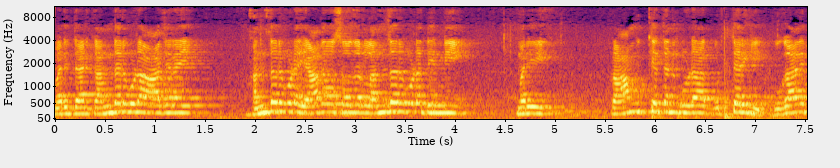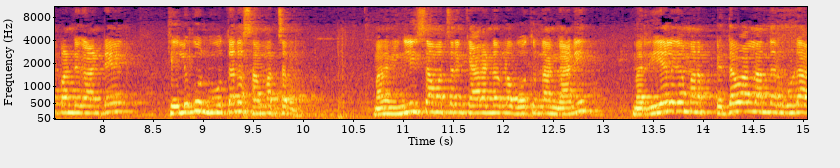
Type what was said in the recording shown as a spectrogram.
మరి దానికి అందరు కూడా హాజరై అందరూ కూడా యాదవ సోదరులు అందరూ కూడా దీన్ని మరి ప్రాముఖ్యతను కూడా గుర్తెరిగి ఉగాది పండుగ అంటే తెలుగు నూతన సంవత్సరం. మనం ఇంగ్లీష్ సంవత్సరం క్యాలెండర్లో పోతున్నాం కానీ మరి రియల్గా మన పెద్దవాళ్ళందరూ కూడా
